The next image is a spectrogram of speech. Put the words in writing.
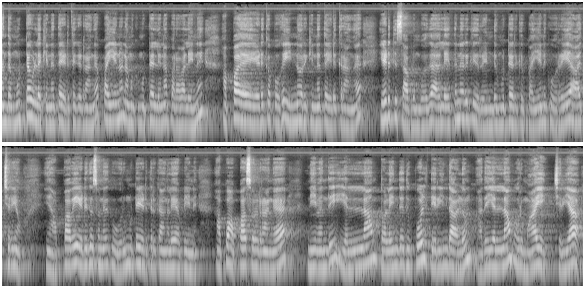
அந்த முட்டை உள்ள கிண்ணத்தை எடுத்துக்கிடுறாங்க. பையனும் நமக்கு முட்டை இல்லைன்னா பரவாயில்லைன்னு அப்பா எடுக்க போக இன்னொரு கிண்ணத்தை எடுக்கிறாங்க. எடுத்து சாப்பிடும்போது அதில் எத்தனை இருக்குது ரெண்டு முட்டை இருக்குது பையனுக்கு ஒரே ஆச்சரியம். என் அப்பாவே எடுக்க சொன்னதுக்கு ஒரு முட்டை எடுத்திருக்காங்களே அப்படின்னு. அப்போ அப்பா சொல்கிறாங்க நீ வந்து எல்லாம் தொலைந்தது போல் தெரிந்தாலும் அதையெல்லாம் ஒரு மாயை சரியா?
